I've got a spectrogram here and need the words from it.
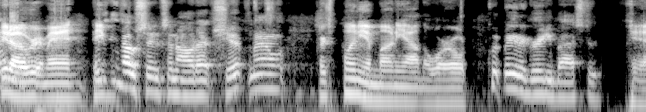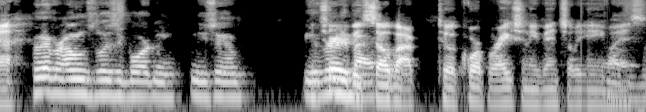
Get over it, man. People, no sense in all that shit. Now, there's plenty of money out in the world. quit being a greedy bastard. Yeah. Whoever owns Lizzie Borden Museum, you I'm sure it'll be sold by to a corporation eventually, anyways.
